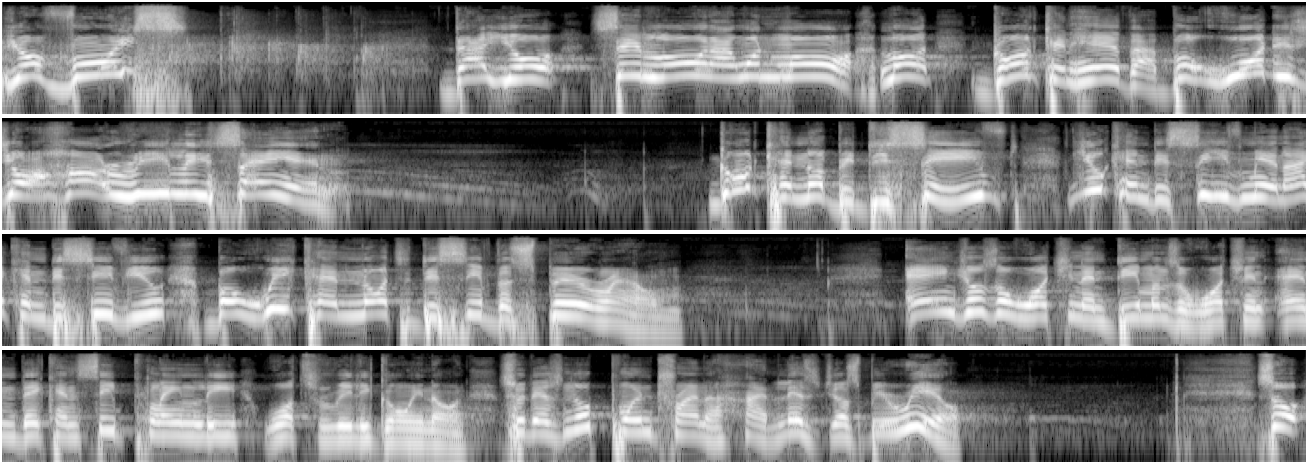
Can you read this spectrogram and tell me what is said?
Your voice that you're saying, Lord, I want more. Lord, God can hear that. But what is your heart really saying? God cannot be deceived. You can deceive me and I can deceive you, but we cannot deceive the spirit realm. Angels are watching and demons are watching, and they can see plainly what's really going on. So there's no point trying to hide. Let's just be real. So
